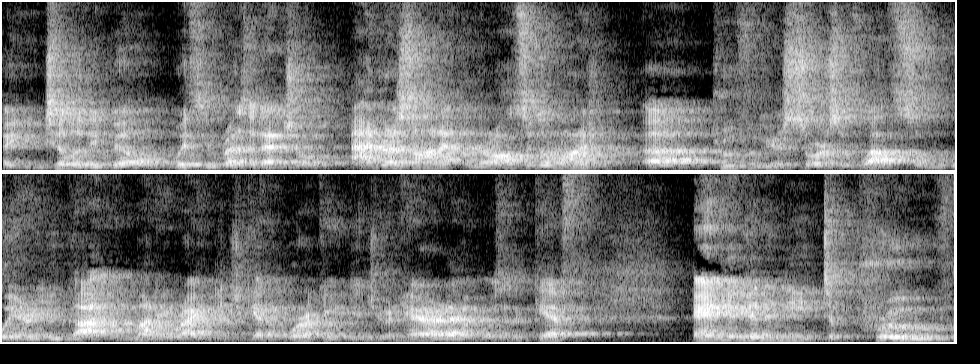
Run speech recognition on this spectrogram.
a utility bill with your residential address on it, and they're also going to want uh, proof of your source of wealth, so where you got your money, right? Did you get it working? Did you inherit it? Was it a gift? And you're going to need to prove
